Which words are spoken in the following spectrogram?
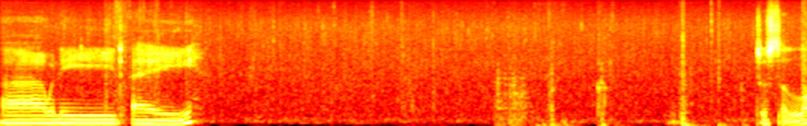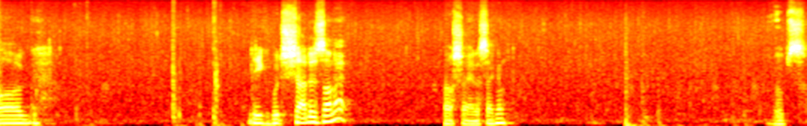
Uh, we need a... Just a log. You can put shutters on it. I'll show you in a second. Oops.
